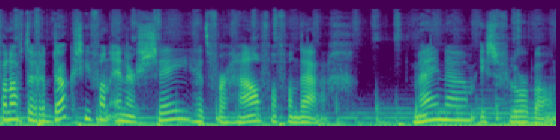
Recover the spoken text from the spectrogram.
Vanaf de redactie van NRC het verhaal van vandaag. Mijn naam is Floor Boon.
